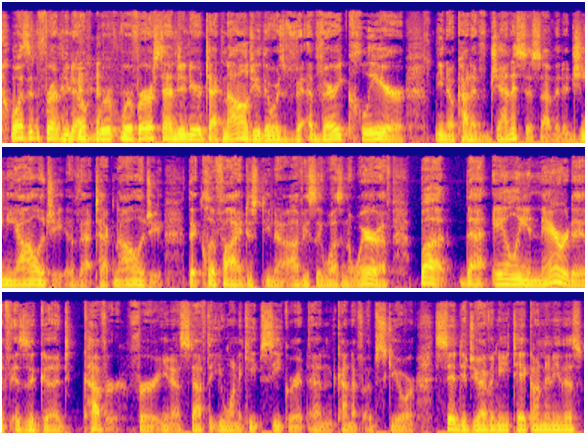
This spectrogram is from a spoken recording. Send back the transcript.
wasn't from you know re- reverse engineered technology. There was a very clear you know kind of genesis of it, a genealogy of that technology that Cliff High just you know obviously wasn't aware of. But that alien narrative is a good cover for you know stuff that you want to keep secret and kind of obscure. Sid, did you have any take on any of this?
